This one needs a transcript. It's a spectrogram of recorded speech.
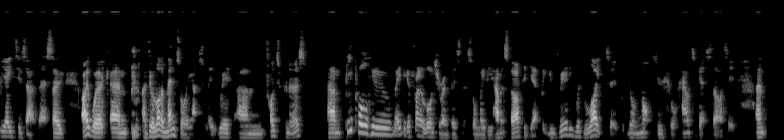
creatives out there. So, I work, um, I do a lot of mentoring actually with um, entrepreneurs, um, people who maybe you're trying to launch your own business or maybe you haven't started yet, but you really would like to, but you're not too sure how to get started. Um,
